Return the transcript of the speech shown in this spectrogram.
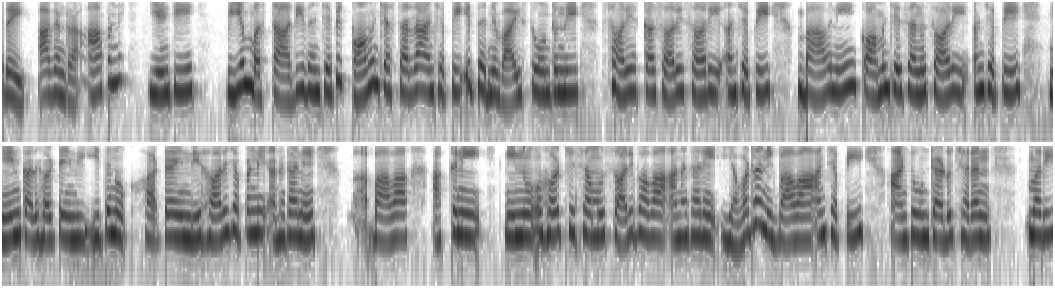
రేయ్ ఆగండ్రా. ఆపండి. ఏంటి? బియ్యం బస్తా అది ఇది అని చెప్పి కామెంట్ చేస్తారా అని చెప్పి ఇద్దరిని వాయిస్తూ ఉంటుంది. సారీ అక్క సారీ సారీ అని చెప్పి బావని కామెంట్ చేశాను. సారీ అని చెప్పి నేను కదా హర్ట్ అయింది. ఇతను హర్ట్ అయింది. సారీ చెప్పండి అనగానే బావా అక్కని నిన్ను హర్ట్ చేశాము. సారీ బావా అనగానే ఎవడ్రా నీకు బావా అని చెప్పి అంటూ ఉంటాడు చరణ్. మరి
